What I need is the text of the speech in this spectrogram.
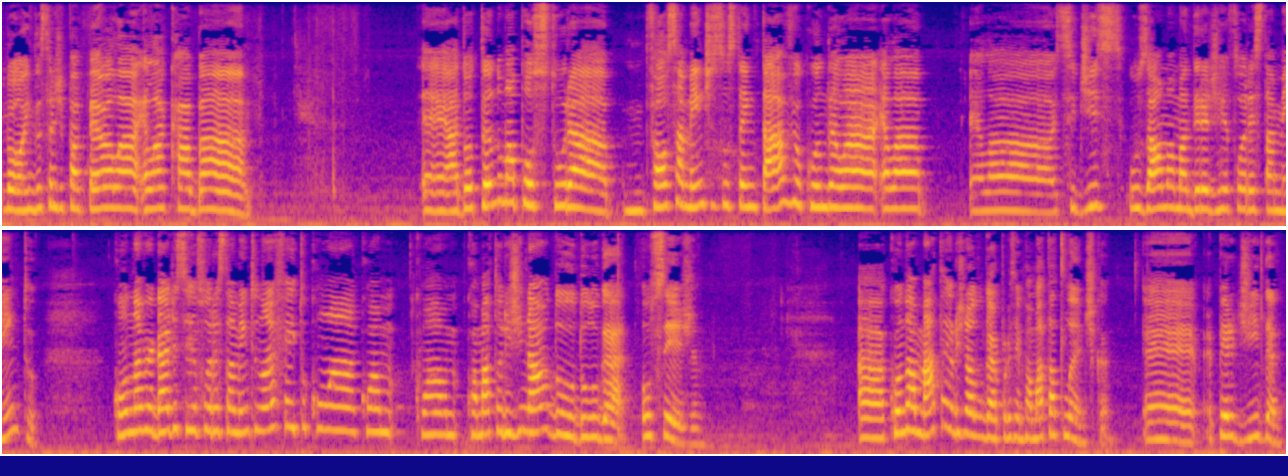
Bom, a indústria de papel ela, ela acaba é, adotando uma postura falsamente sustentável quando ela, ela, ela se diz usar uma madeira de reflorestamento quando na verdade esse reflorestamento não é feito com a, com a, com a, com a mata original do, do lugar. Ou seja, a, quando a mata original do lugar, por exemplo, a Mata Atlântica, é, é perdida,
